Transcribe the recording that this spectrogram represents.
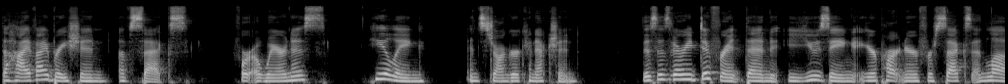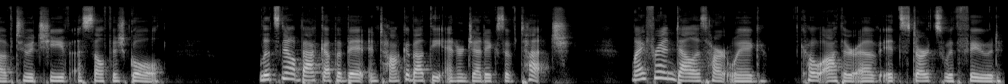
the high vibration of sex for awareness, healing, and stronger connection. This is very different than using your partner for sex and love to achieve a selfish goal. Let's now back up a bit and talk about the energetics of touch. My friend Dallas Hartwig co author of It Starts with Food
